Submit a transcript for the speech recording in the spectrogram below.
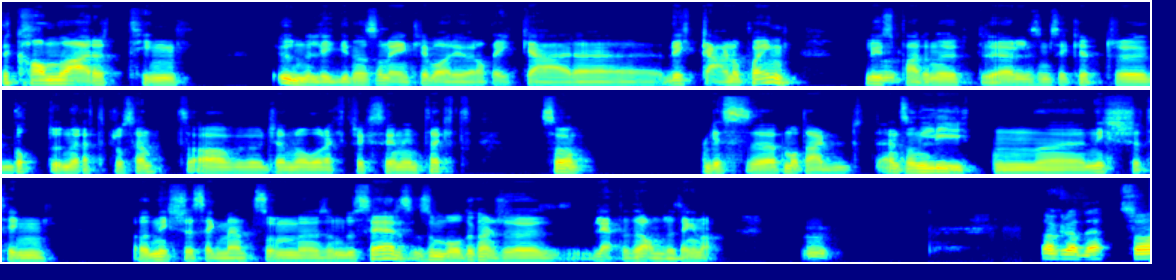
det kan være ting underliggende som egentlig bare gjør at det ikke er, eh, det ikke er noe poeng. Lyspærene utgjør liksom sikkert eh, godt under 1% av General Electric sin inntekt. Så hvis det på en måte er en sånn liten nisjeting og nisjesegment som, som du ser, så, så må du kanskje lete etter andre ting, da. det er akkurat det. Så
